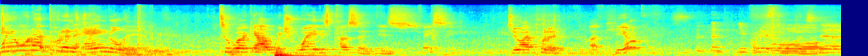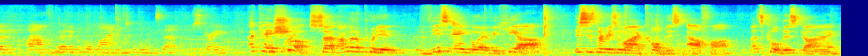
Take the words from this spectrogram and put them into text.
Where would I put an angle in to work out which way this person is facing? Do I put it like here? You put it towards the um, vertical line towards that straight. Okay, sure. So I'm going to put in this angle over here. This is the reason why I called this alpha. Let's call this guy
